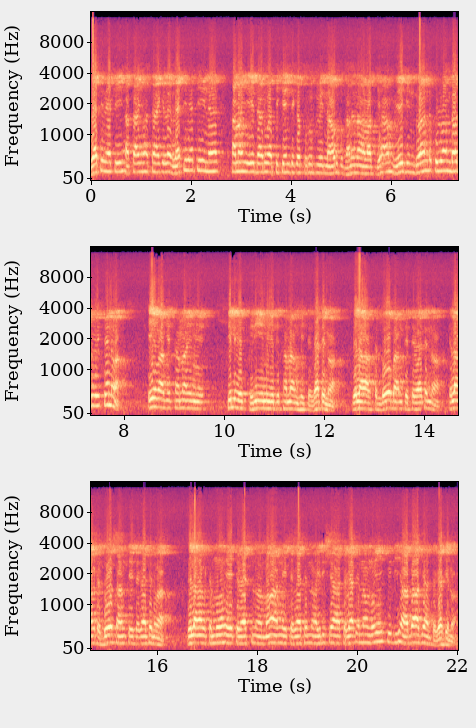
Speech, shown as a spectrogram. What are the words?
වැටි වැටි හතයි හතයි කියලා වැටි වැටි න තමයි ඒ දරුවා ටිකෙන් ටික පුරුදු වෙන්න අවුරුදු ගණනාවක් ගියාම වේගින් දුවන්න පුළුවන් දරුවෙක් වෙනවා. ඒ වගේ තමයි මේ පිළිවෙත් පිරීමේදී තමන් හිත වැටෙනවා. වෙලාවට ලෝභාන්තයට වැටෙනවා. වෙලාවට දෝෂාන්තයට වැටෙනවා. වෙලාවට මෝහයට වැටෙනවා මාන්නයට වැටෙනවා ඊර්ෂ්‍යාවට වැටෙනවා නොයෙක් විදිහ අභාගයන්ට වැටෙනවා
